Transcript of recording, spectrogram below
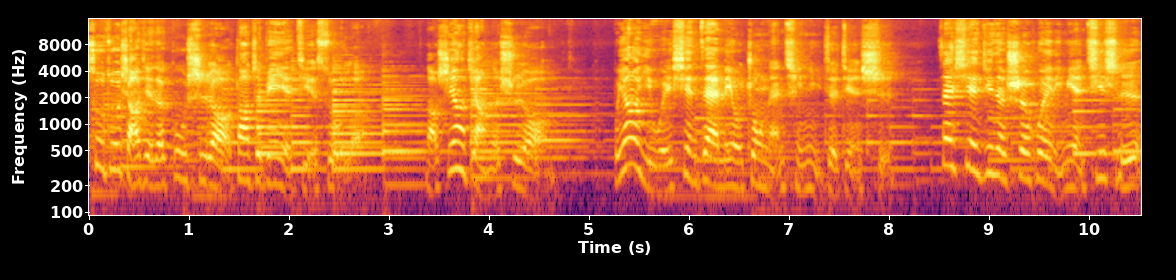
素珠小姐的故事哦，到这边也结束了。老师要讲的是哦，不要以为现在没有重男轻女这件事，在现今的社会里面，其实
